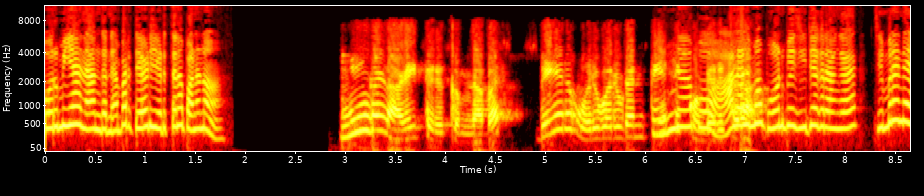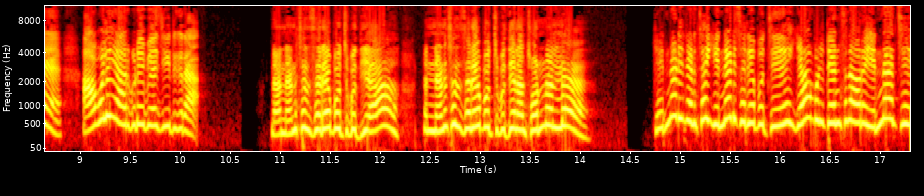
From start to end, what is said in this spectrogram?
பொறுமையா நான் அந்த நம்பர் தேடி எடுத்தன பண்ணணும். நீங்கள் அழைத்திருக்கும் நபர் வேறு ஒருவருடன் என்ன பேசிக் கொண்டிருக்கிறார். ஆளாளுமா போன் பேசிட்டே இருக்காங்க சிம்ரனே அவளும் யார் கூட பேசிட்டு இருக்கறா? நான் நினைச்சது சரியா போச்சு பத்தியா? நான் நினைச்சது சரியா போச்சு பத்தியா? நான் சொன்னேன்ல. என்னடி நினைச்சா என்னடி சரியா போச்சு? ஏன் இப்படி டென்ஷன் ஆவற என்னாச்சு?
